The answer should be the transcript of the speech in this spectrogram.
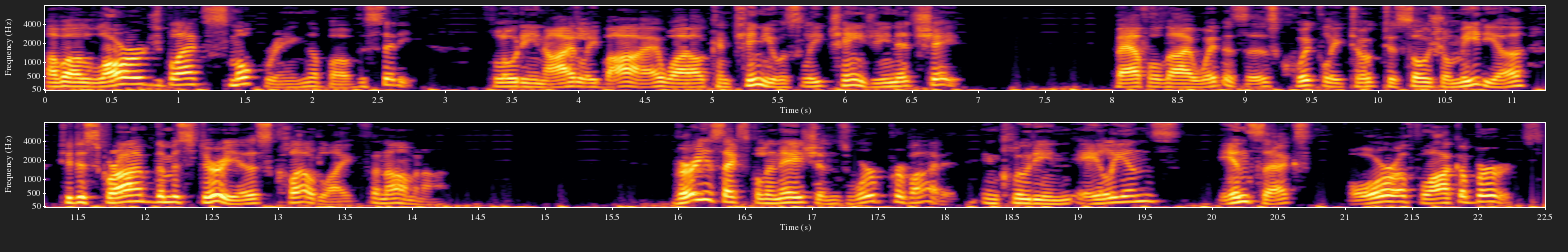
of a large black smoke ring above the city, floating idly by while continuously changing its shape. Baffled eyewitnesses quickly took to social media to describe the mysterious cloud-like phenomenon. Various explanations were provided, including aliens, insects, or a flock of birds.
